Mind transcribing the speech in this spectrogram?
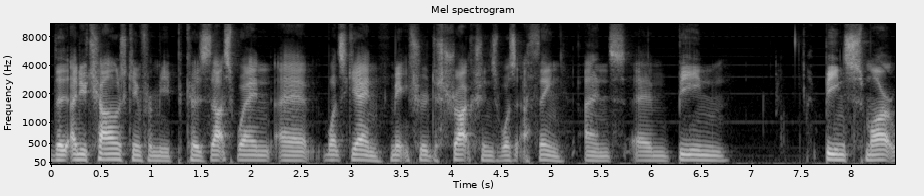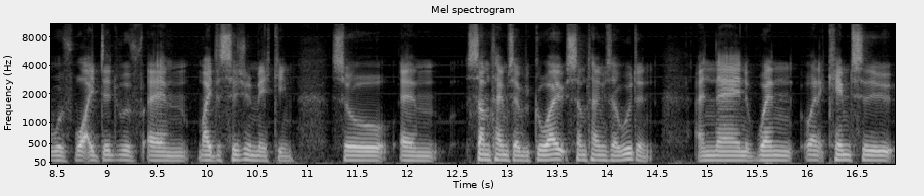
the a new challenge came for me because that's when uh, once again making sure distractions wasn't a thing and um, being being smart with what I did with um, my decision making. So um, sometimes I would go out, sometimes I wouldn't and then when when it came to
